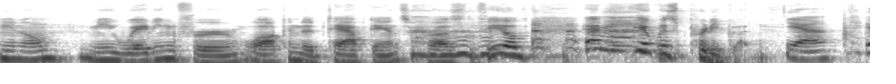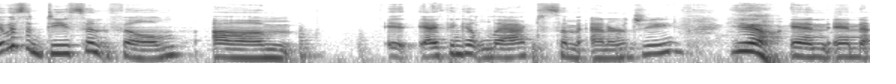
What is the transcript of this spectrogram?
you know me waiting for Walken to tap dance across the field, I mean it was pretty good. Yeah, it was a decent film. Um, it, I think it lacked some energy, Yeah, and and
